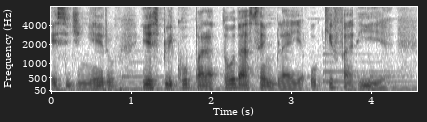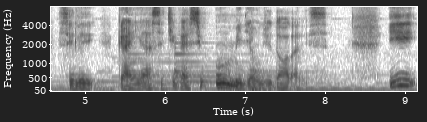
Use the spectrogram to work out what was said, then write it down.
esse dinheiro e explicou para toda a assembleia o que faria se ele ganhasse, tivesse um milhão de dólares. E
